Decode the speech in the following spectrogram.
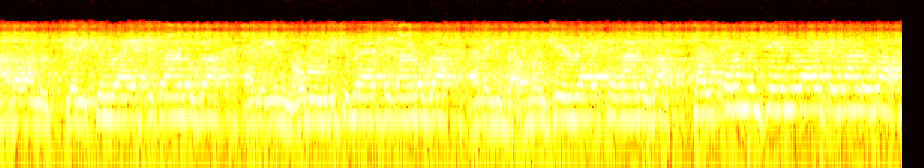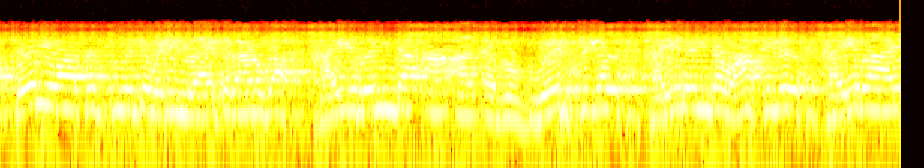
അഥവാ നിസ്കരിക്കുന്നതായിട്ട് കാണുക അല്ലെങ്കിൽ നോമ്പ് പിടിക്കുന്നതായിട്ട് കാണുക അല്ലെങ്കിൽ ധർമ്മം ചെയ്യുന്നതായിട്ട് കാണുക സൽക്കർമ്മം ചെയ്യുന്നതായിട്ട് കാണുക തോന്നിവാസത്തിൽ നിന്ന് വെടിയുന്നതായിട്ട് കാണുക. ഹൈറിന്റെ വേഴ്സുകൾ ഹൈറിന്റെ വാക്കുകൾ ഹൈറായ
